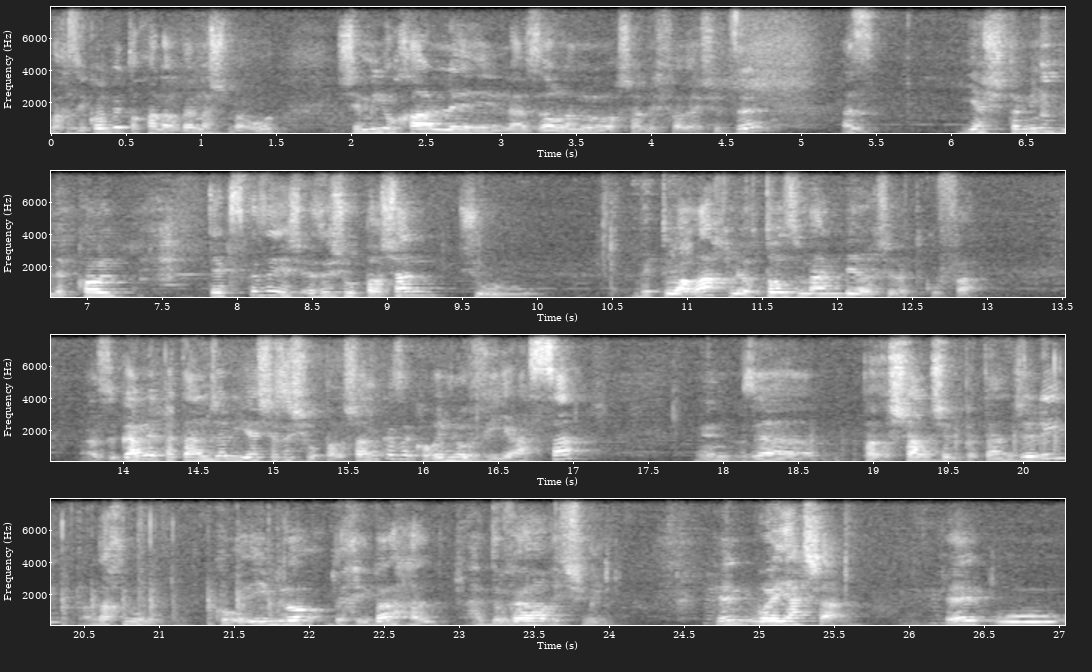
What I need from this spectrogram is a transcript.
מחזיקות בתוכן הרבה משמעות, שמי יוכל אה, לעזור לנו עכשיו לפרש את זה. אז יש תמיד, לכל טקסט כזה, יש איזשהו פרשן שהוא מתוארך לאותו זמן בערך של התקופה. אז גם לפטנג'לי יש איזשהו פרשן כזה, קוראים לו ויאסה, כן? זה הפרשן של פטנג'לי, אנחנו קוראים לו בחיבה הדובר הרשמי. כן? הוא היה שם. כן? הוא,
